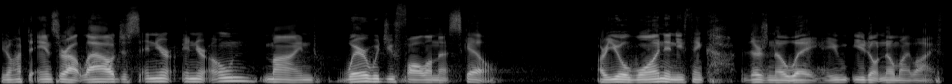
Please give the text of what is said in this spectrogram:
You don't have to answer out loud, just in your, in your own mind, where would you fall on that scale? Are you a one and you think, ah, there's no way, you, you don't know my life?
